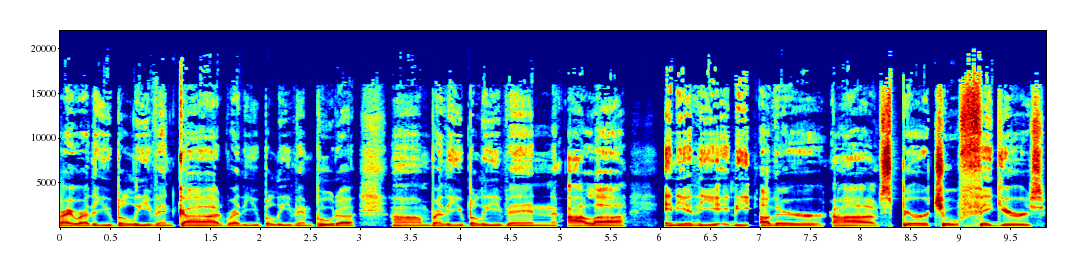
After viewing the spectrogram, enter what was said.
right? Whether you believe in God, whether you believe in Buddha, um, whether you believe in Allah, any of the the other uh, spiritual figures,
